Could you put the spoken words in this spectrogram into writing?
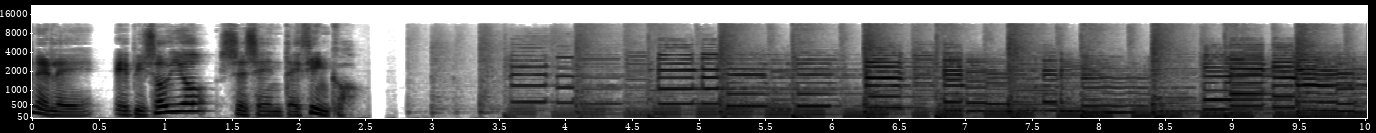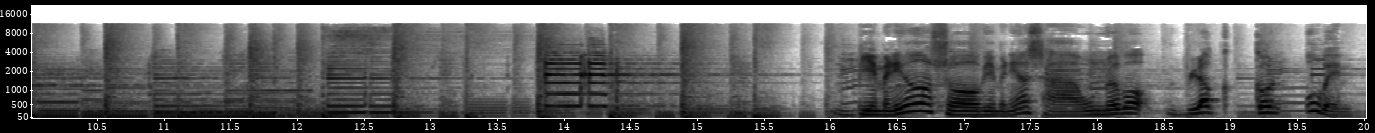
en L, episodio 65. Bienvenidos o bienvenidas a un nuevo blog con V.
